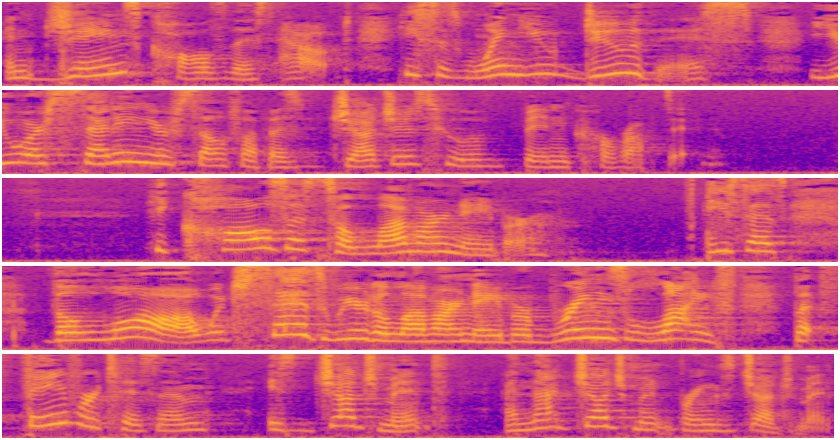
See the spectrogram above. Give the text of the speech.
And James calls this out. He says, when you do this, you are setting yourself up as judges who have been corrupted. He calls us to love our neighbor. He says, the law, which says we're to love our neighbor, brings life, but favoritism is judgment, and that judgment brings judgment.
